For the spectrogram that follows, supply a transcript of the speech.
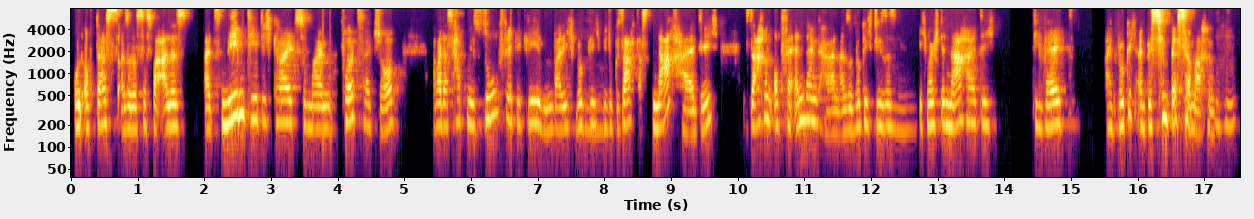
Und auch das, also das, das war alles als Nebentätigkeit zu meinem Vollzeitjob. Aber das hat mir so viel gegeben, weil ich wirklich, mhm. wie du gesagt hast, nachhaltig Sachen auch verändern kann. Also wirklich dieses, mhm. ich möchte nachhaltig die Welt halt wirklich ein bisschen besser machen. Mhm.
